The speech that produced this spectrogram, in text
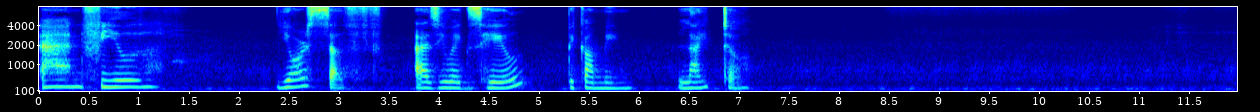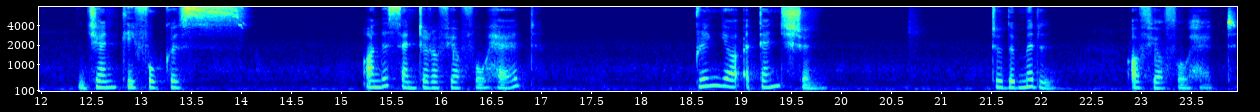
And feel yourself as you exhale becoming lighter. Gently focus on the center of your forehead. Bring your attention to the middle of your forehead.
